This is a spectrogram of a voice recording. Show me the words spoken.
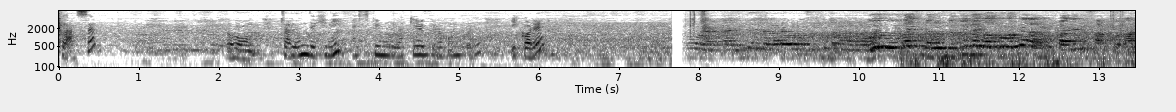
ক্লাসে। তো চলেন দেখে নিই আইসক্রিমগুলোকে কীরকম করে ই করে। আর আমি বাইরে সাফ করব আর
